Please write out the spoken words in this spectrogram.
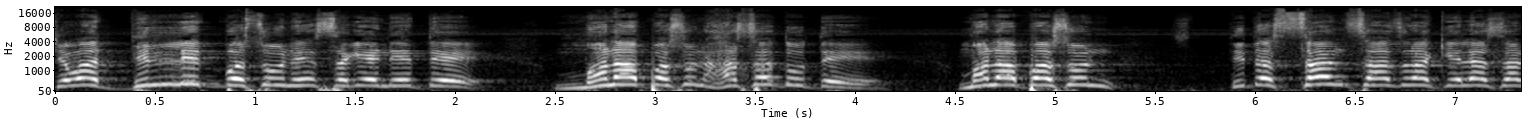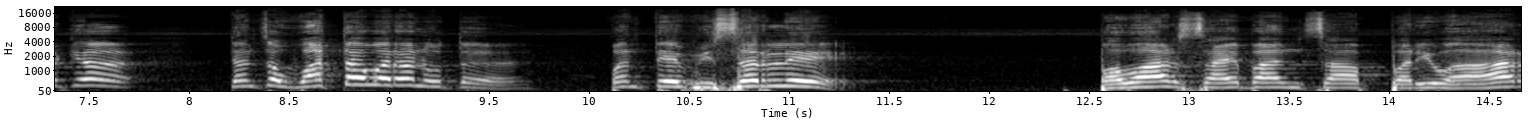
जेव्हा दिल्लीत बसून हे सगळे नेते मनापासून हसत होते मनापासून तिथं सण साजरा केल्यासारखं त्यांचं वातावरण होतं पण ते विसरले. पवार साहेबांचा परिवार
